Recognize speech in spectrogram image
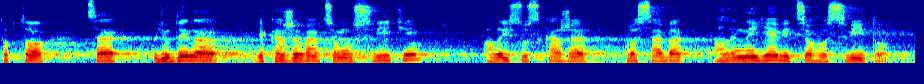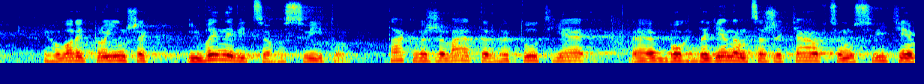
Тобто це людина, яка живе в цьому світі, але Ісус каже про себе, але не є від цього світу. І говорить про інших, і ви не від цього світу. Так, ви живете, ви тут є, е, Бог дає нам це життя в цьому світі,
